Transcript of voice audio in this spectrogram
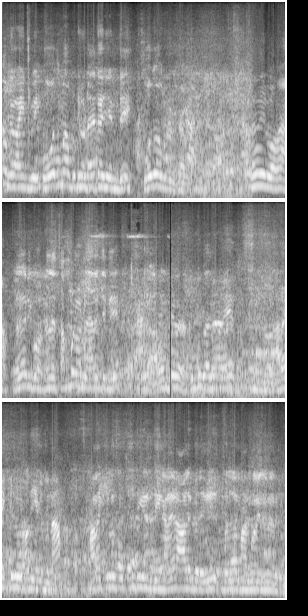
கிலோ வாங்கிட்டு போய் கோதுமா புட்டோட புட்டை சேர்ந்து. கோதுமா புட்டு சாப்பிட்டேன் போவேன் ஏறி போ நல்ல சம்பளம் ஒன்று அரைச்சிட்டு. அரை கிலோ எடுத்தீங்கன்னா அரை கிலோ சிக்ஸ்டி சிக்கன் எடுத்தீங்கனாலே நாலு பேருக்கு வெள்ளை மாதிரி இருக்கு.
